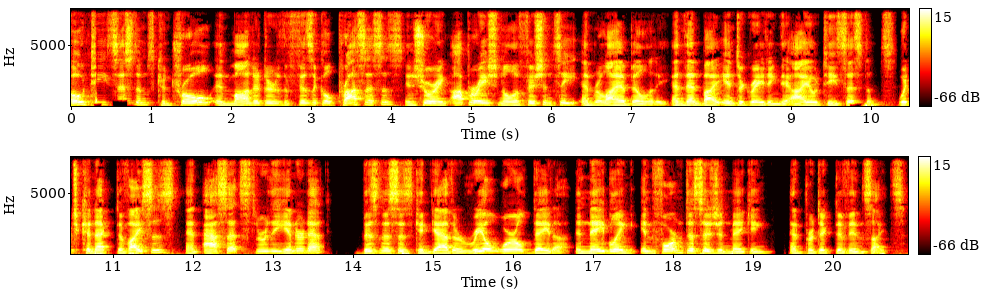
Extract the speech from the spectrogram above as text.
OT systems control and monitor the physical processes, ensuring operational efficiency and reliability, and then by integrating the IoT systems, which connect devices and assets through the internet, businesses can gather real world data, enabling informed decision making and predictive insights.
